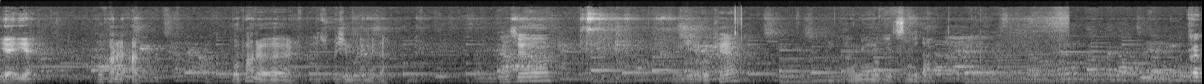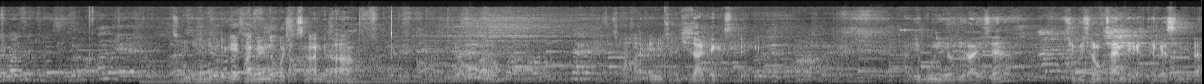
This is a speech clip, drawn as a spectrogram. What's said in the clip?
예, 예. 모판을 아, 모판을 크신 분입니다. 안녕하세요. 이렇게 방명록이 있습니다. 선생님 여기 방명록을 작성합니다. 들어볼까요? 자, 일전 시작 되겠습니다. 여기. 자, 이분이 여기가 이제 주기철 목사님 되겠- 되겠습니다.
